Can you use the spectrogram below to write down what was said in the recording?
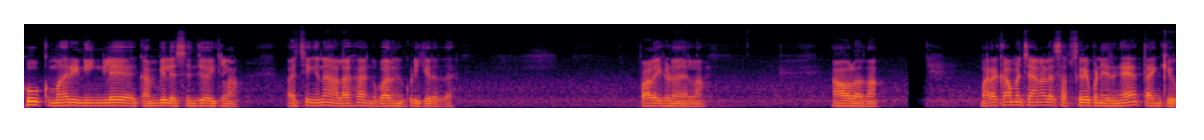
ஹூக் மாதிரி நீங்களே கம்பியில் செஞ்சு வைக்கலாம். வச்சிங்கன்னா அழகாக அங்கே பாருங்கள் குடிக்கிறத. பழகிடும் எல்லாம். அவ்வளோதான் மறக்காமல் சேனலை சப்ஸ்கிரைப் பண்ணிடுங்க தேங்க்யூ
